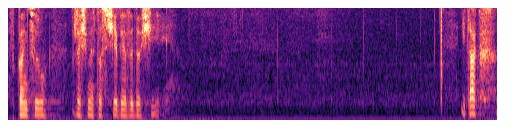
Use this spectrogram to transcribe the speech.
W końcu żeśmy to z siebie wydosili. I tak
